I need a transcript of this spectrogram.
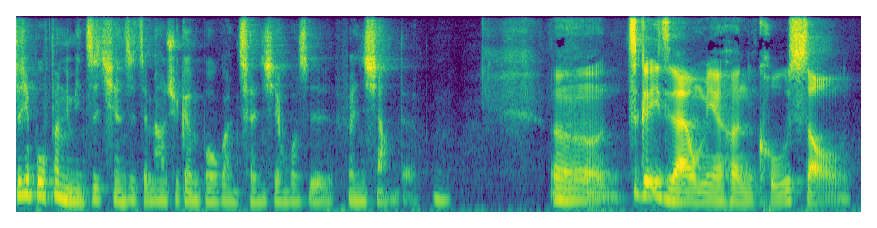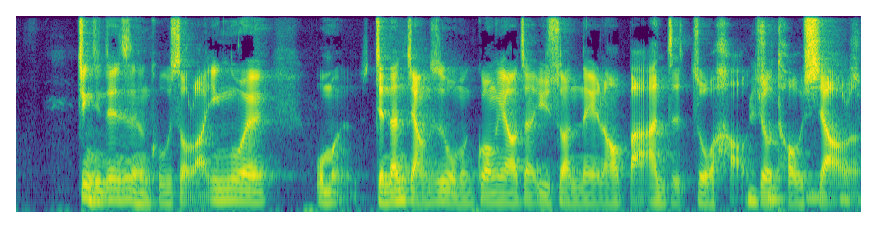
这些部分你们之前是怎么样去跟博物馆呈现或是分享的？嗯，呃，这个一直来我们也很苦手，进行这件事很苦手啦，因为。我们简单讲，就是我们光要在预算内，然后把案子做好就偷笑了。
